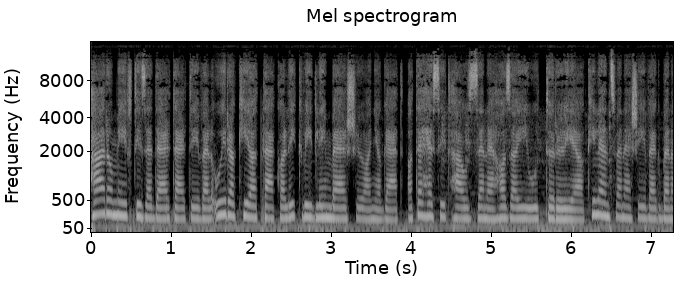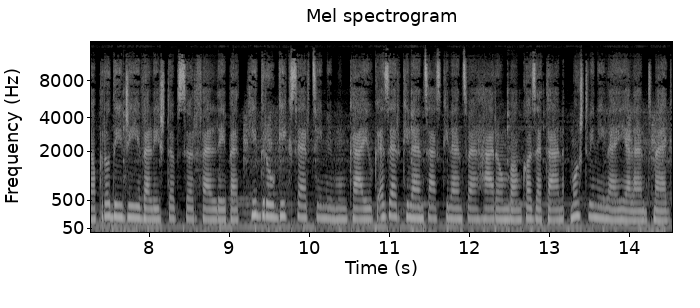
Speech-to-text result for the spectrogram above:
Három évtized elteltével újra kiadták a Liquid Limb első anyagát, a Tehesit House zene hazai úttörője a 90-es években a Prodigy-vel is többször fellépett, Hydro Gixer című munkájuk 1993-ban kazetán, most vinilen jelent meg.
